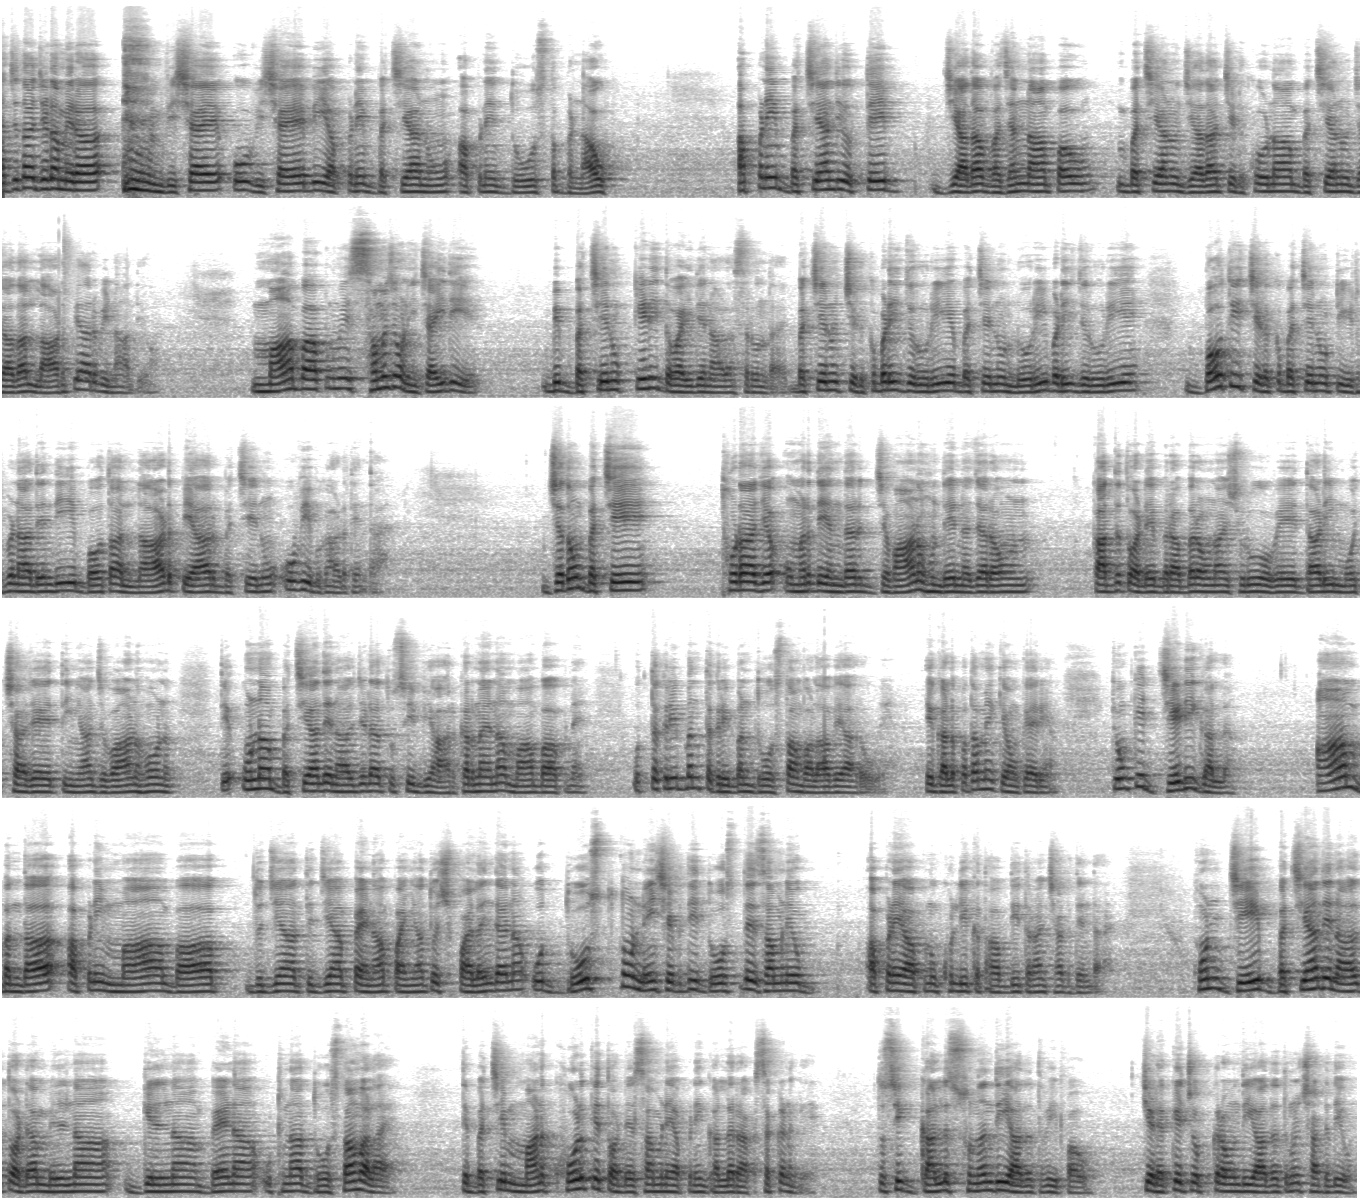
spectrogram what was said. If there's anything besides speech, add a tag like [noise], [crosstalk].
ਅੱਜ ਦਾ ਜਿਹੜਾ ਮੇਰਾ [clears throat] ਵਿਸ਼ਾ ਹੈ, ਉਹ ਵਿਸ਼ਾ ਹੈ ਵੀ ਆਪਣੇ ਬੱਚਿਆਂ ਨੂੰ ਆਪਣੇ ਦੋਸਤ ਬਣਾਓ। ਆਪਣੇ ਬੱਚਿਆਂ ਦੇ ਉੱਤੇ ਜ਼ਿਆਦਾ ਵਜ਼ਨ ਨਾ ਪਾਓ, ਬੱਚਿਆਂ ਨੂੰ ਜ਼ਿਆਦਾ ਝਿੜਕੋ ਨਾ, ਬੱਚਿਆਂ ਨੂੰ ਜ਼ਿਆਦਾ ਲਾਡ ਪਿਆਰ ਵੀ ਨਾ ਦਿਓ। ਮਾਂ-ਬਾਪ ਨੂੰ ਇਹ ਸਮਝ ਹੋਣੀ ਚਾਹੀਦੀ ਹੈ ਵੀ ਬੱਚੇ ਨੂੰ ਕਿਹੜੀ ਦਵਾਈ ਦੇ ਨਾਲ ਅਸਰ ਹੁੰਦਾ ਹੈ। ਬੱਚੇ ਨੂੰ ਝਿੜਕ ਬੜੀ ਜ਼ਰੂਰੀ ਹੈ, ਬੱਚੇ ਨੂੰ ਲੋਰੀ ਬੜੀ ਜ਼ਰੂਰੀ ਹੈ ਬਹੁਤੀ ਝਿੜਕ ਬੱਚੇ ਨੂੰ ਢੀਠ ਬਣਾ ਦਿੰਦੀ, ਬਹੁਤਾ ਲਾਡ ਪਿਆਰ ਬੱਚੇ ਨੂੰ ਉਹ ਵੀ ਵਿਗਾੜ ਦਿੰਦਾ। ਜਦੋਂ ਬੱਚੇ ਥੋੜਾ ਜਿਹਾ ਉਮਰ ਦੇ ਅੰਦਰ ਜਵਾਨ ਹੁੰਦੇ ਨਜ਼ਰ ਆਉਣ, ਕੱਦ ਤੁਹਾਡੇ ਬਰਾਬਰ ਆਉਣਾ ਸ਼ੁਰੂ ਹੋਵੇ ਦਾੜੀ ਮੁੱਛ ਆ ਜਾਏ, ਧੀਆਂ ਜਵਾਨ ਹੋਣ, ਤੇ ਉਹਨਾਂ ਬੱਚਿਆਂ ਦੇ ਨਾਲ ਜਿਹੜਾ ਤੁਸੀਂ ਵਿਹਾਰ ਕਰਨਾ ਹੈ ਨਾ ਮਾਂ-ਬਾਪ ਨੇ, ਉਹ ਤਕਰੀਬਨ ਤਕਰੀਬਨ ਦੋਸਤਾਂ ਵਾਲਾ ਵਿਹਾਰ ਹੋਵੇ। ਇਹ ਗੱਲ ਪਤਾ ਮੈਂ ਕਿਉਂ ਕਹਿ ਰਿਹਾ? ਕਿਉਂਕਿ ਜਿਹੜੀ ਗੱਲ ਆਮ ਬੰਦਾ ਆਪਣੀ ਮਾਂ-ਬਾਪ ਦੂਜਿਆਂ, ਤੀਜਿਆਂ ਭੈਣਾਂ, ਭਾਈਆਂ ਤੋਂ ਛਪਾ ਲੈਂਦਾ ਨਾ, ਉਹ ਦੋਸਤ ਤੋਂ ਨਹੀਂ ਛਿਪਦੀ, ਦੋਸਤ ਦੇ ਸਾਹਮਣੇ ਉਹ ਆਪਣੇ ਆਪ ਨੂੰ ਖੁੱਲੀ ਕਿਤਾਬ ਦੀ ਤਰ੍ਹਾਂ ਛੱਡ ਦਿੰਦਾ ਹੈ। ਹੁਣ ਜੇ ਬੱਚਿਆਂ ਦੇ ਨਾਲ ਤੁਹਾਡਾ ਮਿਲਣਾ, ਗਿਲਣਾ, ਬਹਿਣਾ, ਉੱਠਣਾ ਦੋਸਤਾਂ ਵਾਲਾ ਹੈ, ਤੇ ਬੱਚੇ ਮਨ ਖੋਲ ਕੇ ਤੁਹਾਡੇ ਸਾਹਮਣੇ ਆਪਣੀ ਗੱਲ ਰੱਖ ਸਕਣਗੇ। ਤੁਸੀਂ ਗੱਲ ਸੁਣਨ ਦੀ ਆਦਤ ਵੀ ਪਾਓ, ਝਿੜਕ ਕੇ ਚੁੱਪ ਕਰਾਉਣ ਦੀ ਆਦਤ ਨੂੰ ਛੱਡ ਦਿਓ।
